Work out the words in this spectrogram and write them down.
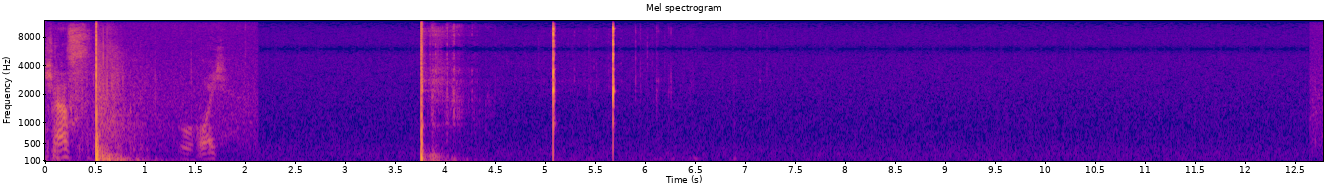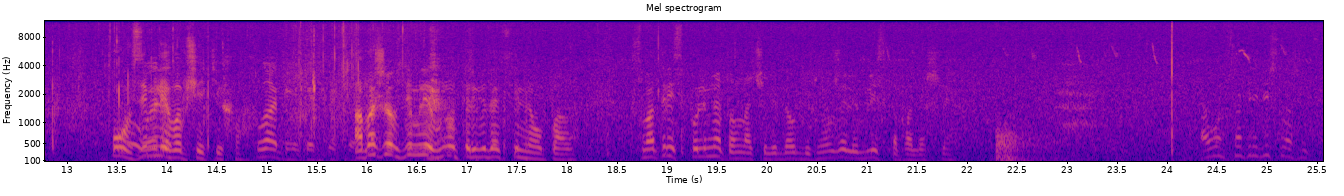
Сейчас. Ой. О, в земле вообще тихо. Слабенько. Обошел в земле, внутрь, видать, сильно упало. Смотри, с пулеметом начали долбить. Неужели близко подошли? А вон, смотри, видишь, ложится.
